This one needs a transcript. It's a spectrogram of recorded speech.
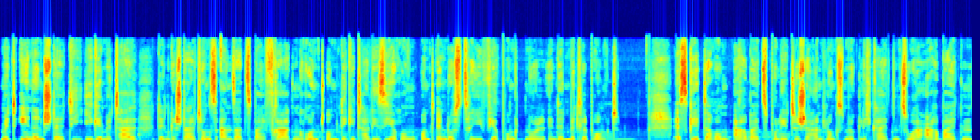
Mit ihnen stellt die IG Metall den Gestaltungsansatz bei Fragen rund um Digitalisierung und Industrie 4.0 in den Mittelpunkt. Es geht darum, arbeitspolitische Handlungsmöglichkeiten zu erarbeiten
